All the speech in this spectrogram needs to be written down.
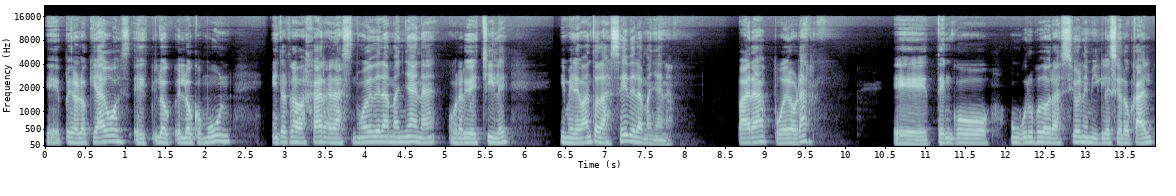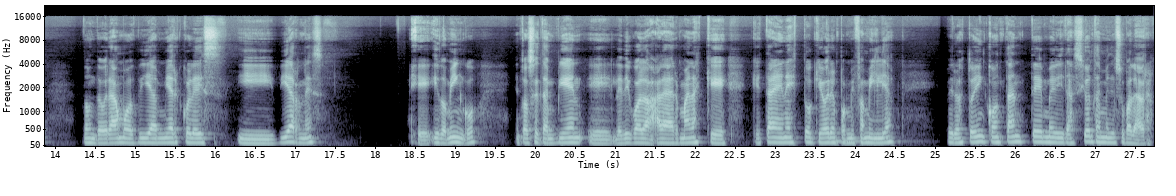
Eh, pero lo que hago es lo, lo común entro a trabajar a las 9 de la mañana, horario de Chile, y me levanto a las 6 de la mañana para poder orar. Eh, tengo un grupo de oración en mi iglesia local, donde oramos día miércoles y viernes eh, y domingo. Entonces también eh, le digo a, las hermanas que, que, están en esto, que oren por mi familia, pero estoy en constante meditación también de su palabra.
